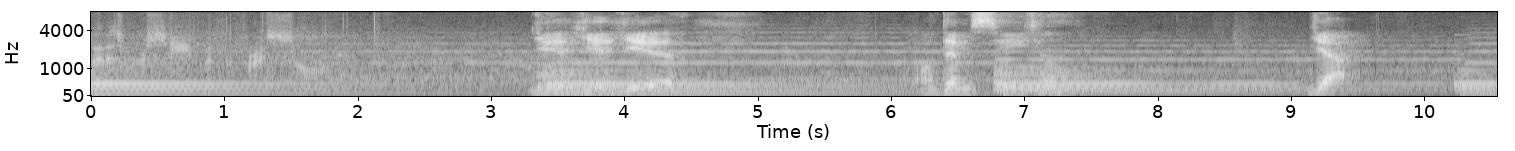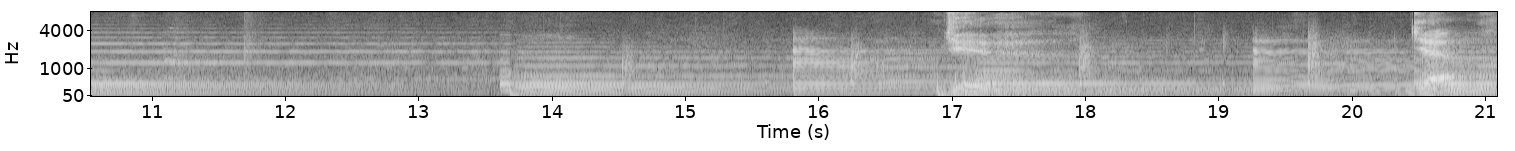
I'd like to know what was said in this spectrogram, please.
Let us proceed with the first song. Yeah, yeah, yeah. En DMC, huh? Yeah. Yeah. Yeah.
